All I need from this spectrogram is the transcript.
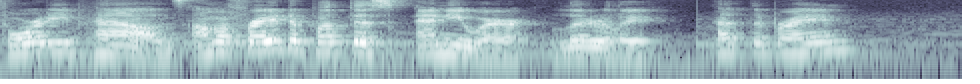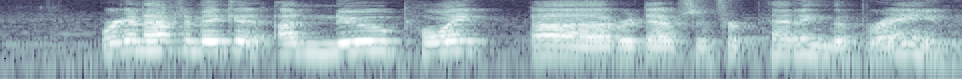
40 pounds. I'm afraid to put this anywhere, literally. Pet the brain. We're gonna have to make it a new point uh, redemption for petting the brain.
